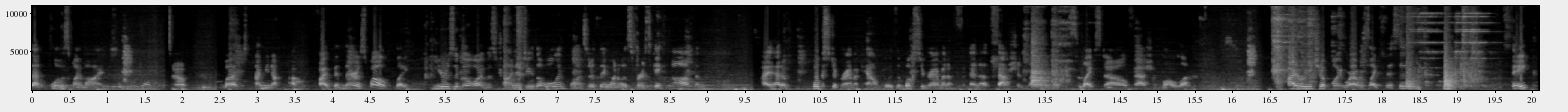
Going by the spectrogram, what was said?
That blows my mind. Yeah. But I mean, I, I've been there as well. Like years ago, I was trying to do the whole influencer thing when it was first kicking off, and I had a Bookstagram account. It was a Bookstagram and a, and a fashion, like lifestyle, fashion, blah, blah, blah. I reached a point where I was like, this is fake,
